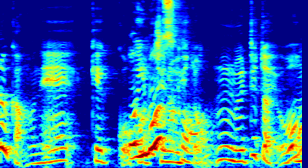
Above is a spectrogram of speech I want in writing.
あるかもね結構。こっちの人。うん言ってたよ、う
